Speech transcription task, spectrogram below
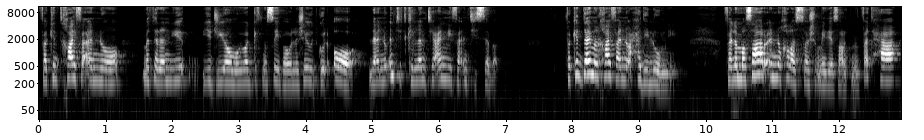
فكنت خايفة إنه مثلا يجي يوم ويوقف نصيبها ولا شيء وتقول أوه لأنه أنت تكلمتي عني فأنت السبب. فكنت دائما خايفة إنه أحد يلومني. فلما صار إنه خلاص السوشيال ميديا صارت منفتحة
